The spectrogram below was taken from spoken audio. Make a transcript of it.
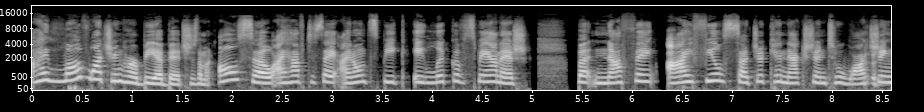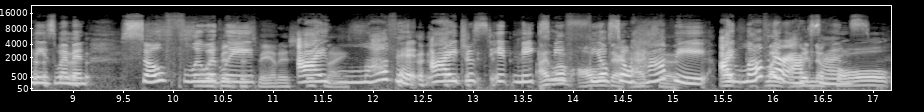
I love watching her be a bitch to someone. Also i have to say i don't speak a lick of spanish but nothing i feel such a connection to watching these women so fluidly Spanish. I nice. love it. I just it makes me love all of feel so accents. happy. I love like their when accents. Nicole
